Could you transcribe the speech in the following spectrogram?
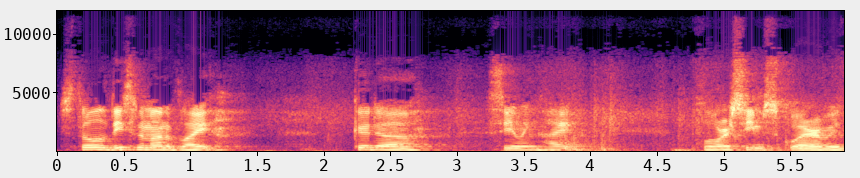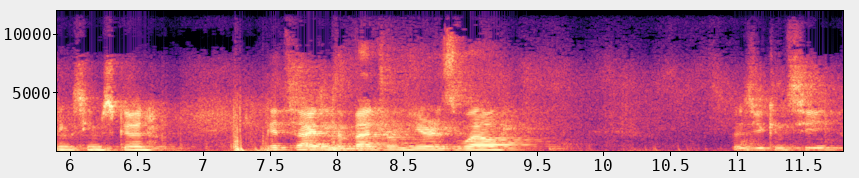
Still a decent amount of light. Good uh, ceiling height. Floor seems square, everything seems good. Good size in the bedroom here as well. As you can see,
